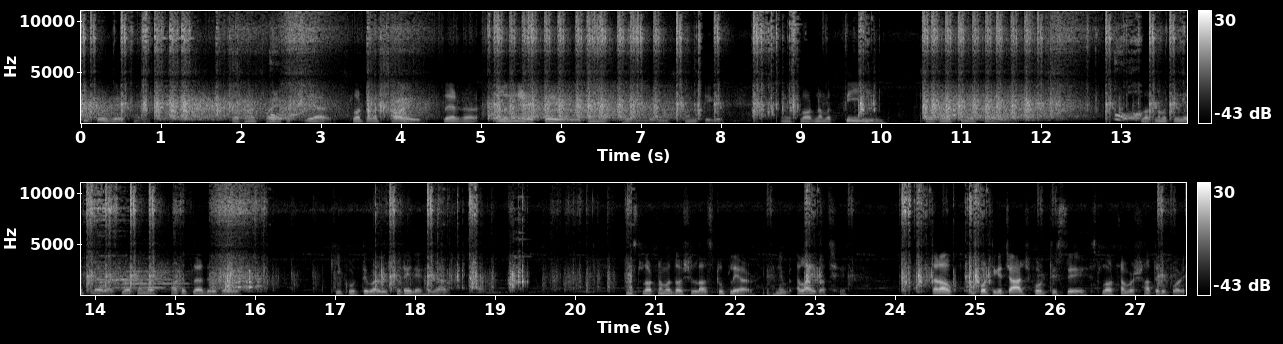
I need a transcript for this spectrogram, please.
কি করবে ছয় প্লেয়ার স্লট নাম্বার ছয় প্লেয়াররা এলিমিনেটেড হয়ে গেল। এখানে থেকে। স্লট নাম্বার তিন তিনের প্লেয়াররা স্লট নাম্বার তিনের প্লেয়াররা স্লট নাম্বার সাতের প্লেয়ারদের উপরে কী করতে পারবে, সেটাই দেখা যাক। স্লট নাম্বার দশের লাস্ট টু প্লেয়ার এখানে অ্যালাইভ আছে। তারাও উপর থেকে চার্জ করতেছে স্লট নাম্বার সাতের উপরে।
